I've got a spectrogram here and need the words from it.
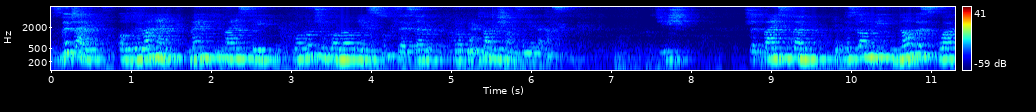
Zwyczaj odgrywania pańskiej powrócił ponownie z sukcesem w roku 2011. Dziś przed Państwem wystąpi nowy skład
